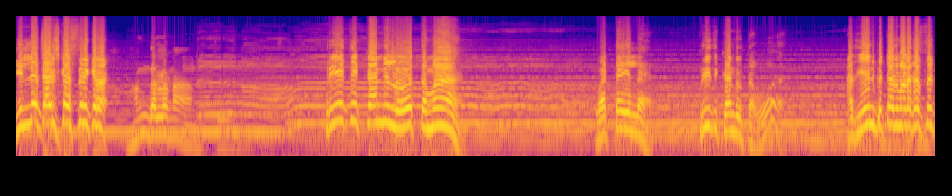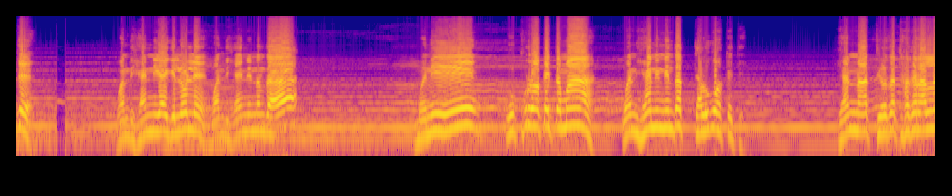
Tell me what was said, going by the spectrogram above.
ಇಲ್ಲೇ ಜಾಡಿಸ್ಕೇಸ್ತೀನಿ ಕಿನ ಹಂಗಲ್ಲ ಪ್ರೀತಿ ಕಣ್ಣಿಲ್ಲ ತಮ್ಮ? ಹೊಟ್ಟೆ ಇಲ್ಲ. ಪ್ರೀತಿ ಕಣ್ಣಿರ್ತಾವು? ಅದೇನ್ ಬೇಕಾದ್ ಮಾಡಕ್ ಹಸ್ತೈತಿ? ಒಂದ್ ಹೆಣ್ಣಿಗಾಗಿ ಇಲ್ಲೊಳ್ಳೆ ಒಂದ್ ಹೆಣ್ಣಿನಿಂದ ಮನಿ ಉಪ್ರು ಹಾಕೈತಮ್ಮ ಒಂದ್ ಹೆಣ್ಣಿನಿಂದ ತೆಳಗು ಹಾಕೈತಿ ಹೆಣ್ಣ ತಿಳಿದಟ್ ಹಗರ ಅಲ್ಲ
